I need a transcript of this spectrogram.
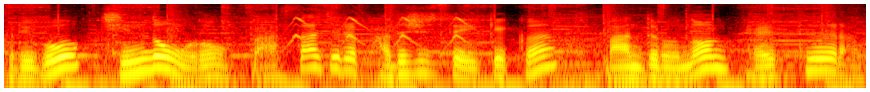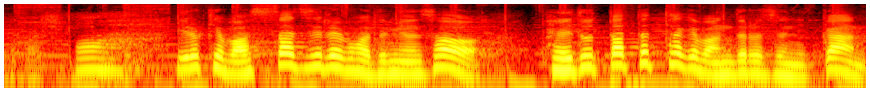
그리고 진동으로 마사지를 받으실 수 있게끔 만들어 놓은 벨트라고 와, 이렇게 마사지를 받으면서 배도 따뜻하게 만들어주니까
